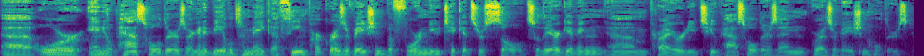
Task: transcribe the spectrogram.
uh, or annual pass holders are going to be able to make a theme park reservation before new tickets are sold. So they are giving um, priority to pass holders and reservation holders.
